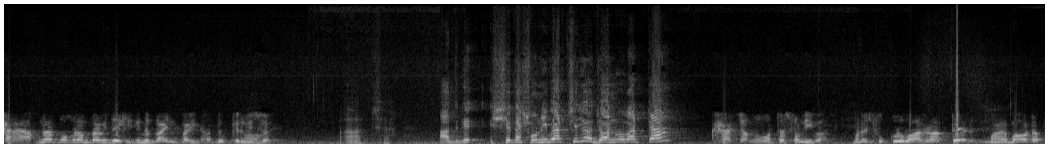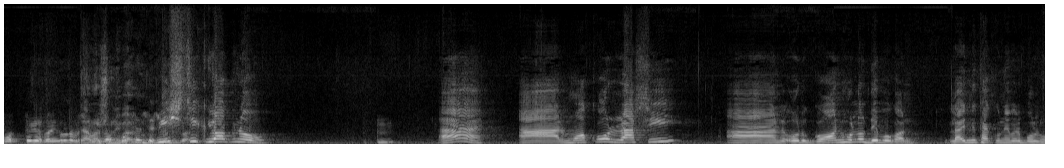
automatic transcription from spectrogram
হ্যাঁ আপনার প্রোগ্রামটা আমি দেখি কিন্তু ব্লাইন্ড পাই না দুঃখের বিষয়। আচ্ছা। আজকে সেটা শনিবার ছিল জন্মবারটা? হ্যাঁ জন্মবারটা শনিবার। মানে শুক্রবার রাতের মানে বারোটার পর থেকে হয়ে গেল। বৃশ্চিক লগ্ন। হ্যাঁ আর মকর রাশি আর ওর গণ হলো দেবগণ। লাইনে থাকুন এবার বলব।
